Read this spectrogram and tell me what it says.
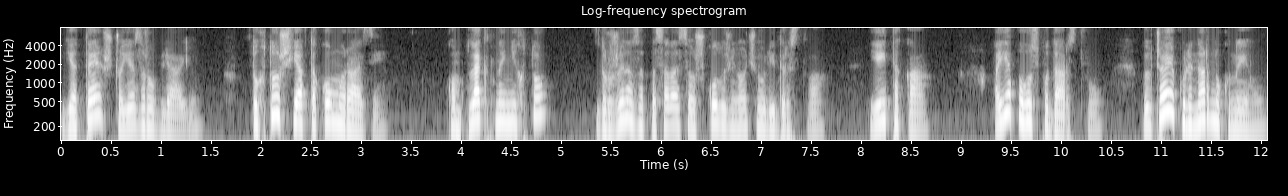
Я те, що я заробляю. То хто ж я в такому разі? Комплектний ніхто? Дружина записалася у школу жіночого лідерства. Є й така. А я по господарству. Вивчаю кулінарну книгу,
